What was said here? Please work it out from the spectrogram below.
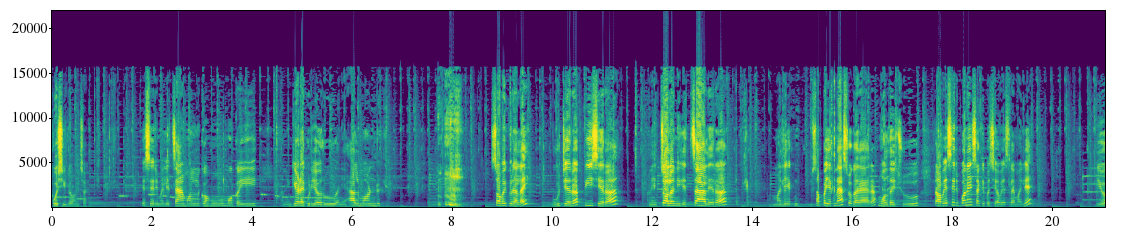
पोसिलो हुन्छ। यसरी मैले चामल गहुँ मकै अनि गेडागुडीहरू अनि आलमन्ड सबै कुरालाई भुटेर पिसेर अनि चलनीले चालेर मैले एक सबै एकनासो गराएर मोल्दैछु। र अब यसरी बनाइसकेपछि अब यसलाई मैले यो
